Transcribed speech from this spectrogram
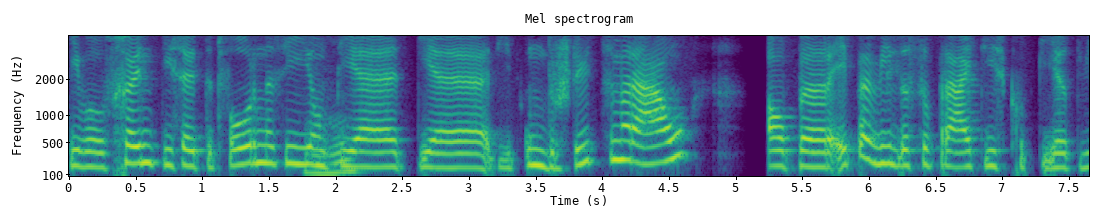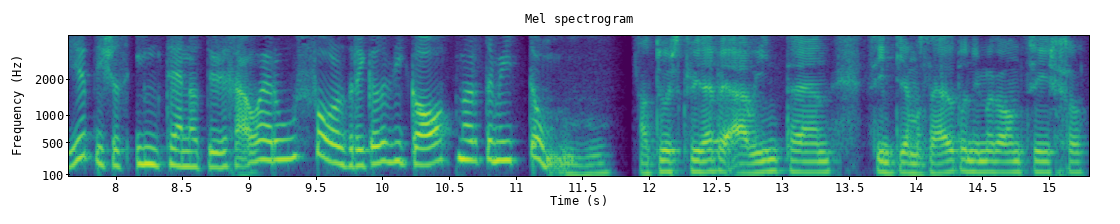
die, die es können, die sollten vorne sein mhm. und die, die, die unterstützen wir auch. Aber eben, weil das so breit diskutiert wird, ist das intern natürlich auch eine Herausforderung, oder? Wie geht man damit um? Mhm. Also du hast das Gefühl, eben, auch intern sind die immer selber nicht mehr ganz sicher,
